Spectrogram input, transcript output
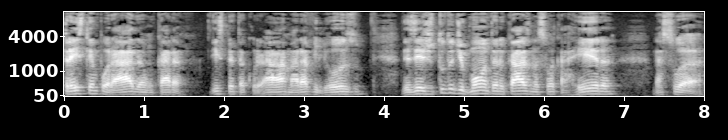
três temporadas, um cara espetacular, maravilhoso. Desejo tudo de bom, Antônio Carlos, na sua carreira, na sua,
